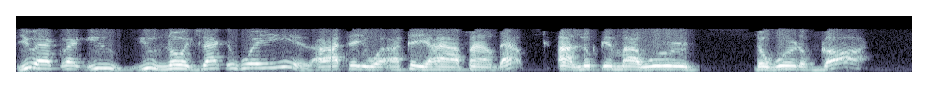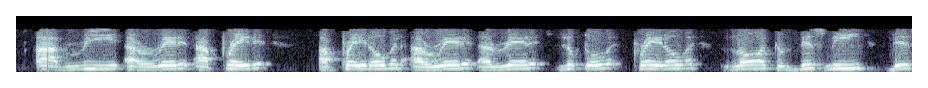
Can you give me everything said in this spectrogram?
You act like you you know exactly where he is. I tell you what, I tell you how I found out. I looked in my word, the word of God. I read, I read it, I prayed it, I prayed over it, I read it, I read it, looked over it, prayed over it. Lord, convince me this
